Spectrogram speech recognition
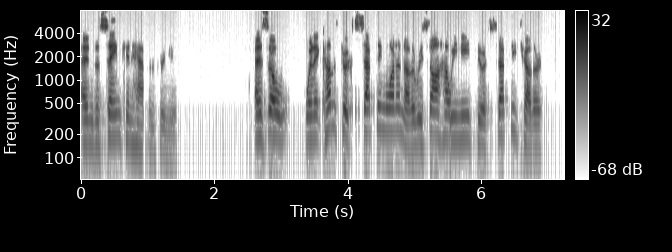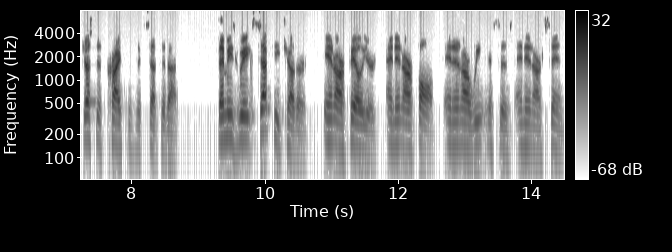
And the same can happen for you. And so when it comes to accepting one another, we saw how we need to accept each other just as Christ has accepted us. That means we accept each other in our failures and in our faults and in our weaknesses and in our sins.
